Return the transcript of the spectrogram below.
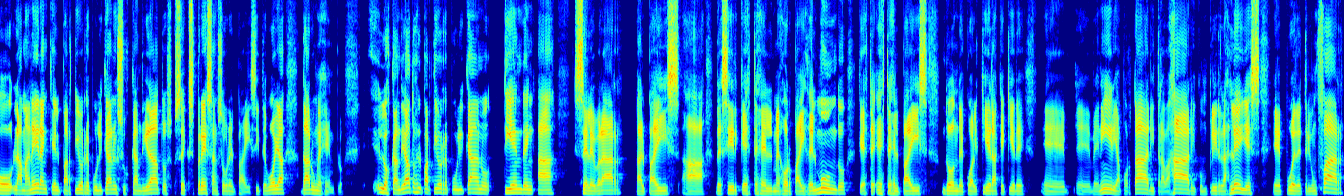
o la manera en que el Partido Republicano y sus candidatos se expresan sobre el país. Y te voy a dar un ejemplo. Los candidatos del Partido Republicano tienden a celebrar al país, a decir que este es el mejor país del mundo, que este, este es el país donde cualquiera que quiere eh, eh, venir y aportar y trabajar y cumplir las leyes eh, puede triunfar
